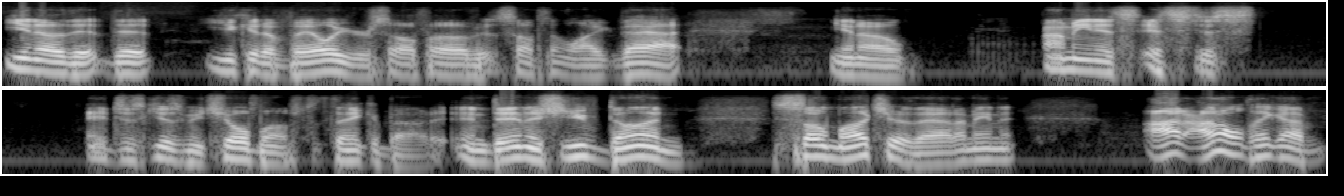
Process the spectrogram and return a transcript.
you know, that that you could avail yourself of at something like that, you know, I mean, it's it's just it just gives me chill bumps to think about it. And Dennis, you've done so much of that. I mean, I I don't think I've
